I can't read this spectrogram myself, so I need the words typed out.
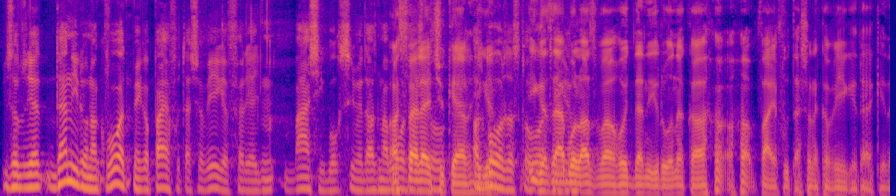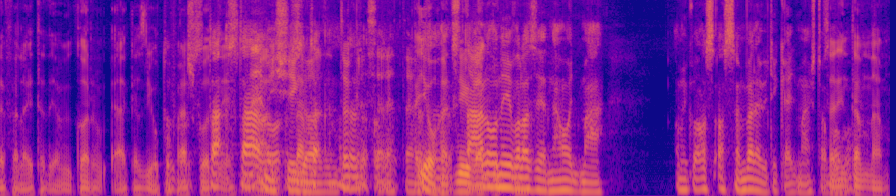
Viszont ugye Denironak volt még a pályafutása vége felé egy másik boxfilm, de az már Azt borzasztó. felejtsük el, az igen. borzasztó Igazából volt, az van, hogy De Nirónak a, a pályafutásának a végét el kéne felejteni, amikor elkezd jó pofáskodni. Stallone- Nem is igaz, én tökre szerettem. Jó, hát Stallone-néval azért nehogy már. Amikor azt, azt hiszem vele ütik egymást abban. Szerintem nem.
